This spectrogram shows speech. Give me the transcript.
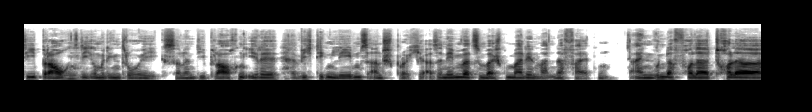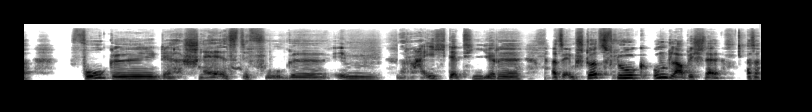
die brauchen es nicht unbedingt ruhig, sondern die brauchen ihre wichtigen Lebensansprüche. Also nehmen wir zum Beispiel mal den Wanderfalken. Ein wundervoller, toller Vogel, der schnellste Vogel im Reich der Tiere. Also im Sturzflug unglaublich schnell. Also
